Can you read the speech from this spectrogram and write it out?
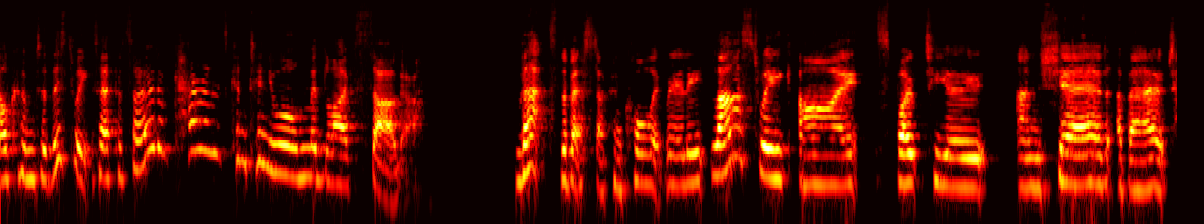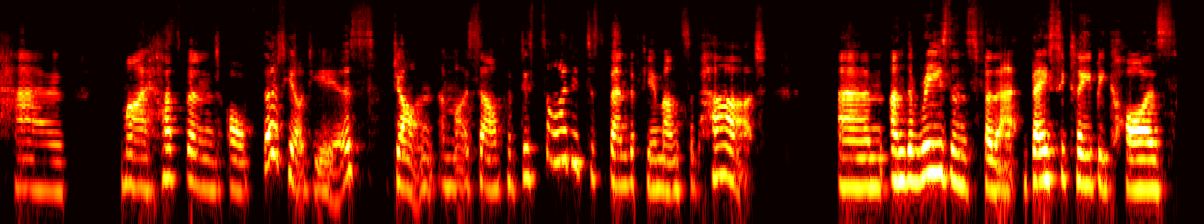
welcome to this week's episode of Karen's Continual Midlife Saga. That's the best I can call it, really. Last week, I spoke to you and shared about how my husband of 30 odd years, John, and myself have decided to spend a few months apart. Um, and the reasons for that basically because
